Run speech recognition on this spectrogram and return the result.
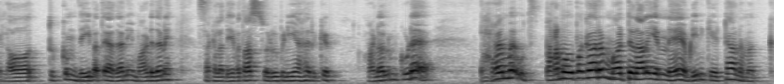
எல்லாத்துக்கும் தெய்வத்தை அதானே மாடு தானே சகல தேவதா ஸ்வரூபிணியாக இருக்கு. ஆனாலும் கூட பரம உத்- பரம உபகாரம் மாட்டுனால என்ன அப்படின்னு கேட்டால் நமக்கு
